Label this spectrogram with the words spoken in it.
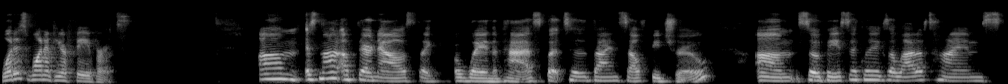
What is one of your favorites? Um, it's not up there now. It's like away in the past, but to thine self be true. Um, so basically, because a lot of times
